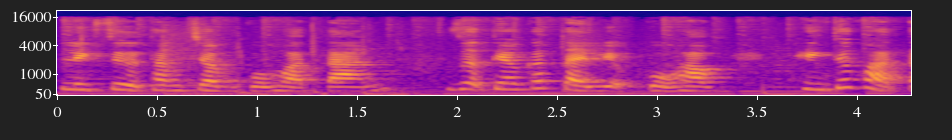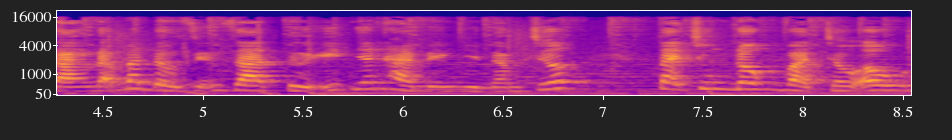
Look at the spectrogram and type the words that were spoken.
Lịch sử thăng trầm của hỏa táng Dựa theo các tài liệu cổ học, hình thức hỏa táng đã bắt đầu diễn ra từ ít nhất 20.000 năm trước. Tại Trung Đông và châu Âu,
